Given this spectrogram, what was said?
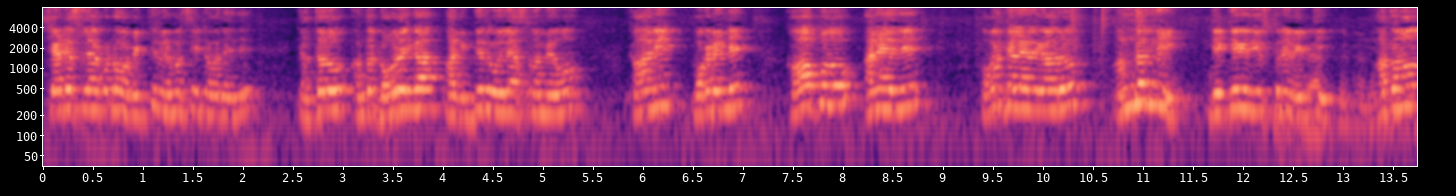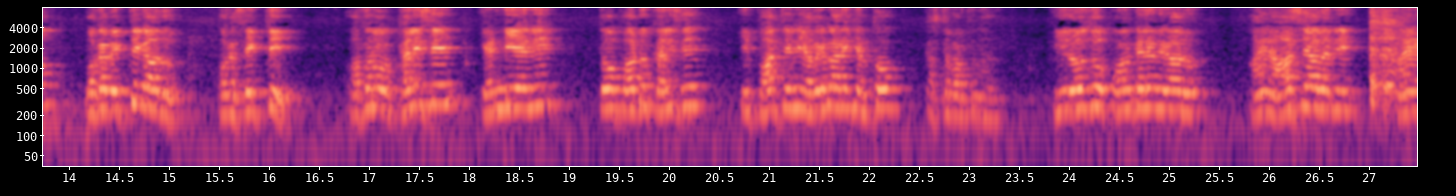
స్టేటస్ లేకుండా ఒక వ్యక్తిని విమర్శించడం అనేది పెద్దలు అందరూ గౌరవంగా ఆ విజ్ఞత వదిలేస్తున్నాం మేము. కానీ ఒకటండి కాపులు అనేది పవన్ కళ్యాణ్ గారు అందరినీ దగ్గరికి తీసుకునే వ్యక్తి. అతను ఒక వ్యక్తి కాదు ఒక శక్తి. అతను కలిసి ఎన్డీఏని తో పాటు కలిసి ఈ పార్టీని ఎదగడానికి ఎంతో కష్టపడుతున్నారు. ఈ రోజు పవన్ కళ్యాణ్ గారు ఆయన ఆశయాలన్నీ ఆయన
